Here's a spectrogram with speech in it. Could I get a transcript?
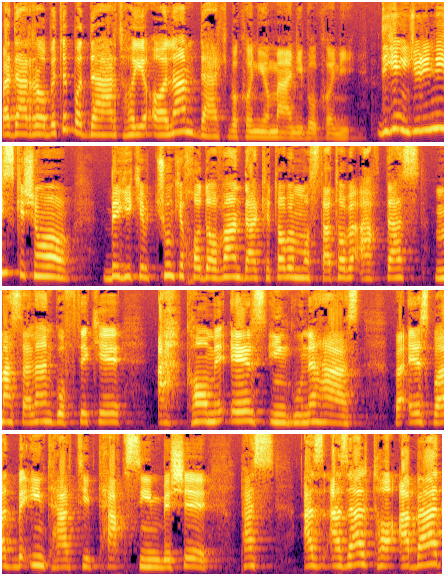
و در رابطه با دردهای عالم درک بکنی و معنی بکنی. دیگه اینجوری نیست که شما بگی که چون که خداوند در کتاب مستطاب اقدس مثلا گفته که احکام ارث این گونه هست و ارث باید به این ترتیب تقسیم بشه. پس از ازل تا ابد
